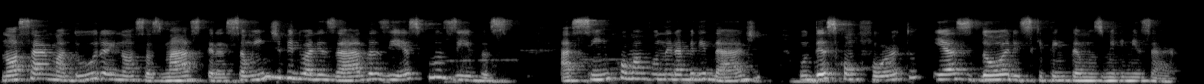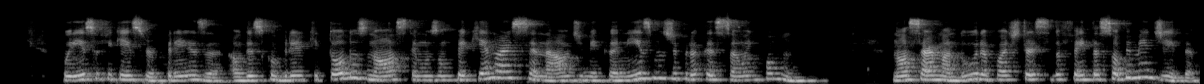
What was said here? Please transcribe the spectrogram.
nossa armadura e nossas máscaras são individualizadas e exclusivas, assim como a vulnerabilidade, o desconforto e as dores que tentamos minimizar. Por isso fiquei surpresa ao descobrir que todos nós temos um pequeno arsenal de mecanismos de proteção em comum. Nossa armadura pode ter sido feita sob medida,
